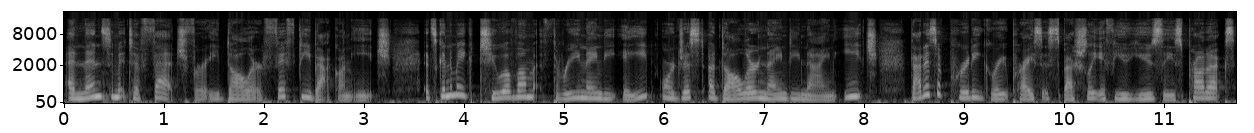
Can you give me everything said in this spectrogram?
and then submit to Fetch for $1.50 back on each. It's going to make two of them $3.98 or just $1.99 each. That is a pretty great price, especially if you use these products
